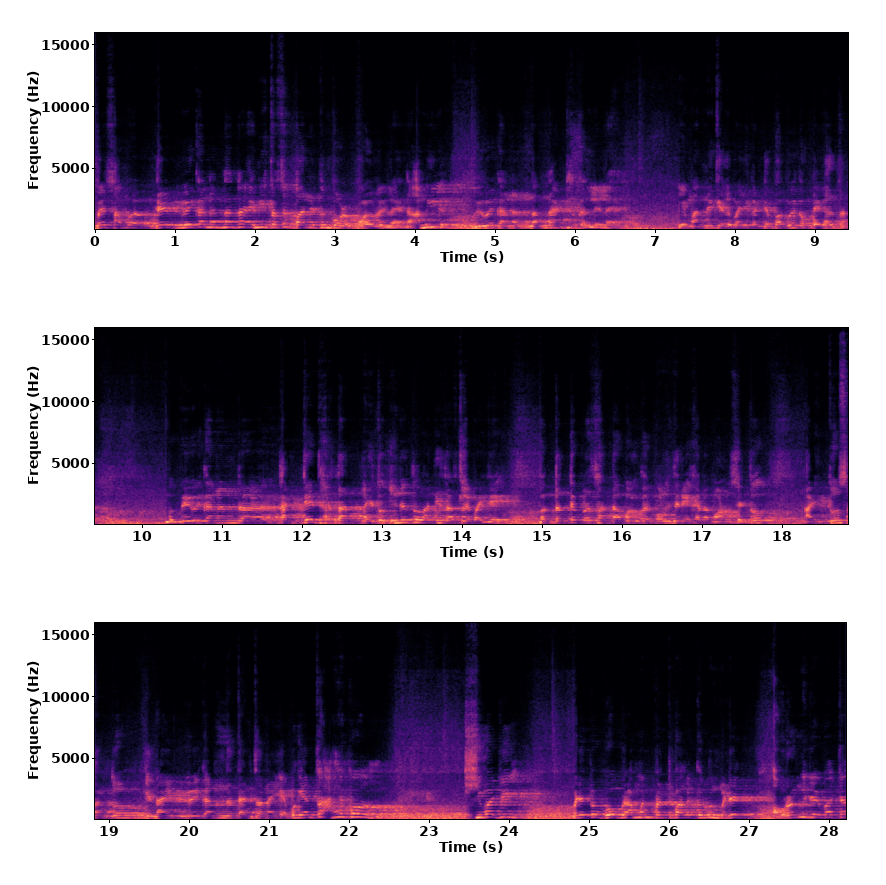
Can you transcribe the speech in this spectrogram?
म्हणजे, म्हणजे विवेकानंदांना यांनी तसंच पाण्यातून पळ- पळवलेलं आहे. आम्ही विवेकानंदांना ढकललेलं आहे. हे मान्य केलं पाहिजे कारण ते भगवे कपडे घालतात. मग विवेकानंद कारण ते धरतात नाही तो हिंदुत्ववादीच असले पाहिजे. मग दत्तप्रसाद दाभोळकर कोणीतरी एखादा माणूस येतो आणि तो सांगतो की नाही विवेकानंद त्यांचा नाही आहे मग यांचा आहे कोण? शिवाजी म्हणजे तो गो ब्राह्मण प्रतिपालक करून म्हणजे औरंगजेबाच्या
